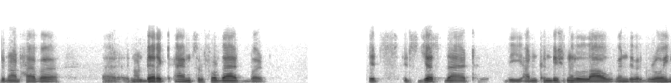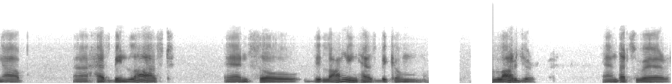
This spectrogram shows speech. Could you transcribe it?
do not have a, a you know direct answer for that, but it's it's just that the unconditional love when they were growing up uh, has been lost, and so the longing has become larger, and that's where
